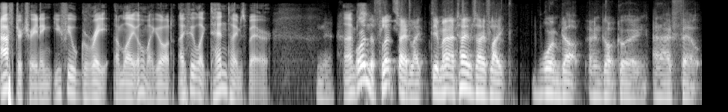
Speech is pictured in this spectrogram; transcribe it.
after training, you feel great. I'm like, "Oh my god, I feel like 10 times better." Yeah. I'm Or on the flip side, like the amount of times I've like warmed up and got going and I felt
